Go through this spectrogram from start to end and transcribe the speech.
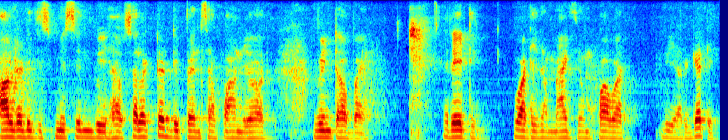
Already this machine we have selected depends upon your wind turbine rating. What is the maximum power we are getting?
